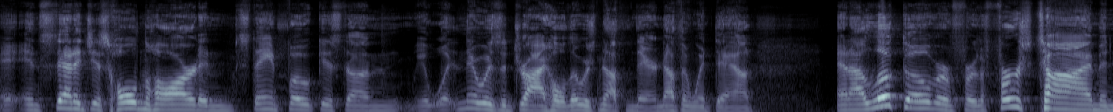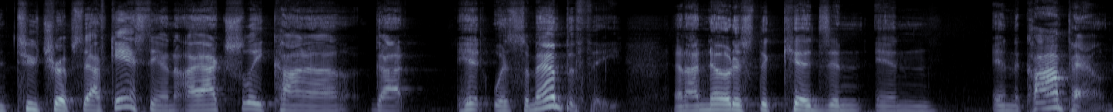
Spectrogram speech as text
instead of just holding hard and staying focused on and there was a dry hole there was nothing there nothing went down. And i looked over for the first time in two trips to afghanistan i actually kind of got hit with some empathy. And i noticed the kids in in in the compound.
